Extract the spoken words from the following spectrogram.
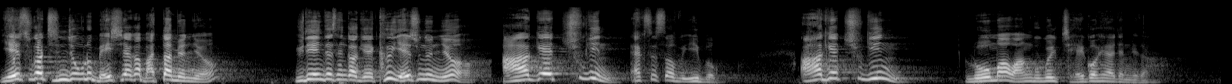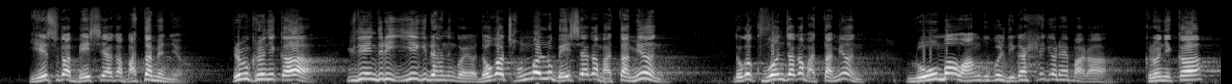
예수가 진정으로 메시아가 맞다면요. 유대인들 생각에 그 예수는요. 악의 축인 엑스스 오브 이브. 악의 축인 로마 왕국을 제거해야 됩니다. 예수가 메시아가 맞다면요. 여러분 그러니까 유대인들이 이 얘기를 하는 거예요. 너가 정말로 메시아가 맞다면 너가 구원자가 맞다면 로마 왕국을 네가 해결해 봐라. 그러니까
